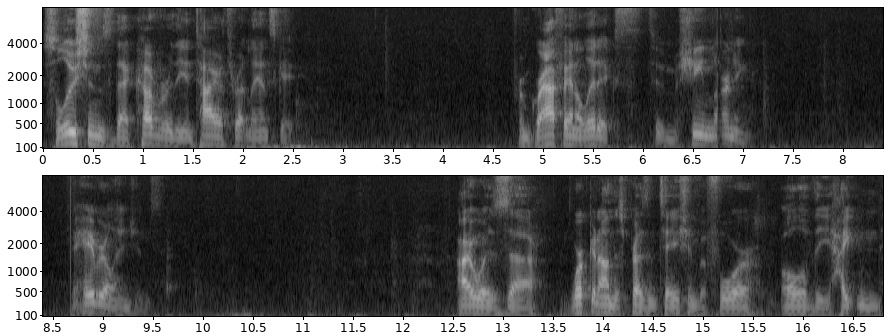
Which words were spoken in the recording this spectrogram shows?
solutions that cover the entire threat landscape. From graph analytics to machine learning, behavioral engines, I was uh, working on this presentation before all of the heightened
